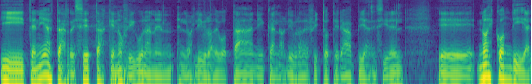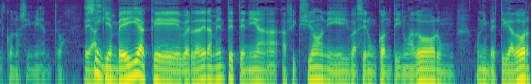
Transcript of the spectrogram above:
Y tenía estas recetas que no figuran en, los libros de botánica, en los libros de fitoterapia, es decir, él eh, no escondía el conocimiento. Eh, a quien veía que verdaderamente tenía afición y iba a ser un continuador, un, un investigador,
